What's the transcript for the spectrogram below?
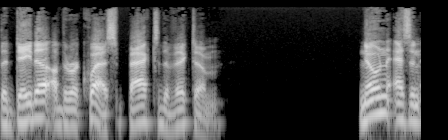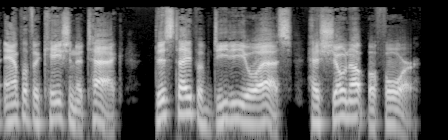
the data of the request back to the victim. Known as an amplification attack, this type of DDoS has shown up before.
